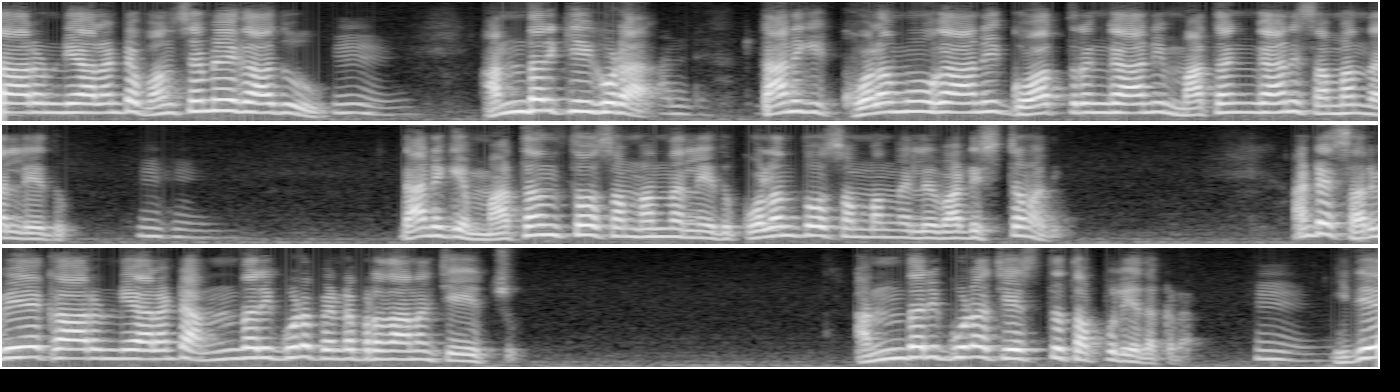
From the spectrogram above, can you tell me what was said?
కారుణ్యాలు అంటే వంశమే కాదు. అందరికీ కూడా. దానికి కులము కానీ గోత్రం కానీ మతం కానీ సంబంధం లేదు. దానికి మతంతో సంబంధం లేదు కులంతో సంబంధం లేదు. వాటి ఇష్టం అది. అంటే సర్వే కారుణ్యాలంటే అందరికి కూడా పిండ ప్రదానం చేయొచ్చు. అందరికి కూడా చేస్తే తప్పు లేదు అక్కడ. ఇదే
